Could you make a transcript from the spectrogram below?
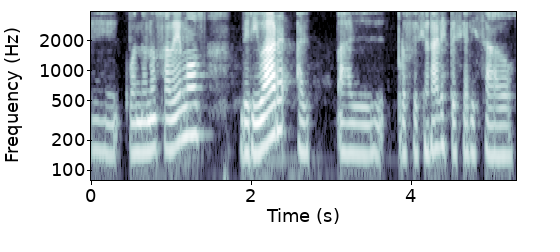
Eh, cuando no sabemos derivar al, profesional especializado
